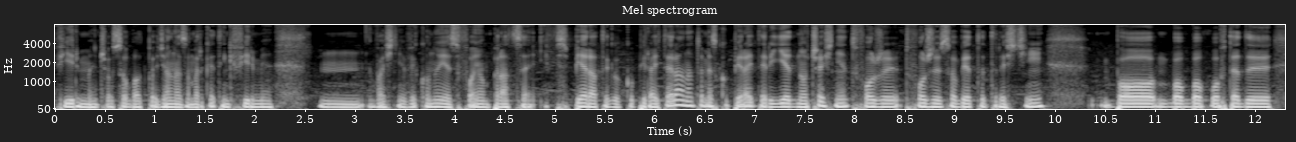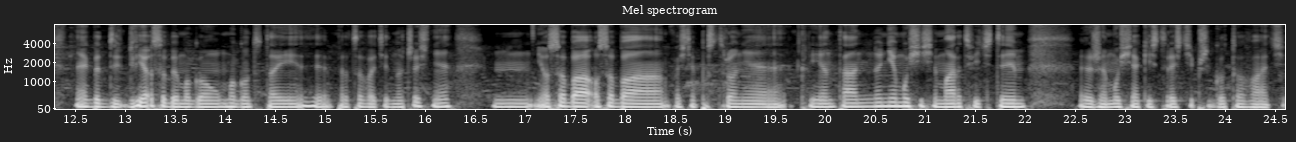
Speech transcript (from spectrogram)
firmy, czy osoba odpowiedzialna za marketing w firmie mm, właśnie wykonuje swoją pracę i wspiera tego copywritera, natomiast copywriter jednocześnie tworzy, tworzy sobie te treści, bo, bo, bo, bo wtedy jakby dwie osoby mogą, mogą tutaj e, pracować jednocześnie mm, i osoba, osoba właśnie po stronie klienta no nie musi się martwić tym, że musi jakieś treści przygotować.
